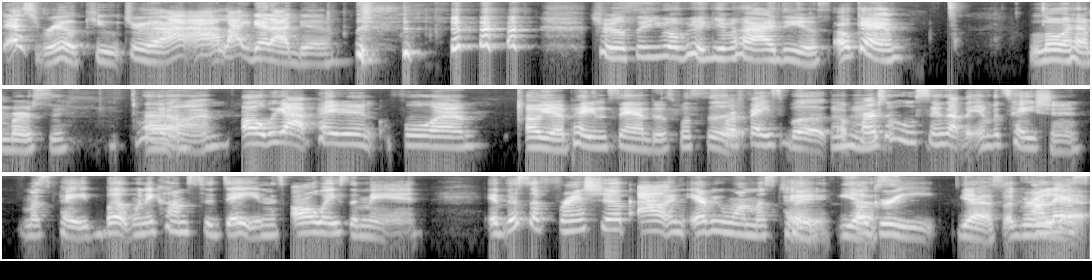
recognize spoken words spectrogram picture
That's real cute. True. I, I like that idea. Trill, see you over here giving her ideas. Okay, Lord have mercy. Moving Uh, on. Oh, we got paid in for Oh yeah, Peyton Sanders. What's up? for? Facebook. Mhm. A person who sends out the invitation must pay, but when it comes to dating, it's always the man. If it's a friendship out, and everyone must pay. Pay, yes. Agreed. Yes, agreed. Unless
